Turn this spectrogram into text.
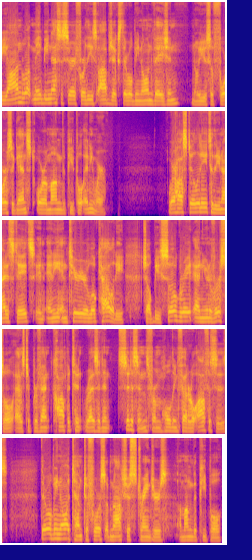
Beyond what may be necessary for these objects, there will be no invasion, no use of force against or among the people anywhere. Where hostility to the United States in any interior locality shall be so great and universal as to prevent competent resident citizens from holding federal offices, there will be no attempt to force obnoxious strangers among the people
